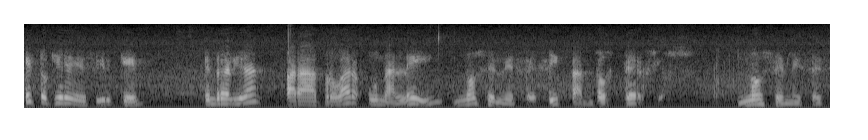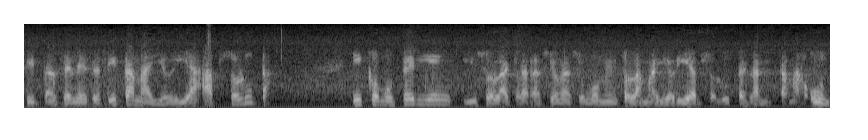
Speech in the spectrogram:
Esto quiere decir que, en realidad, para aprobar una ley no se necesitan dos tercios, no se necesitan, se necesita mayoría absoluta. Y como usted bien hizo la aclaración hace un momento, la mayoría absoluta es la mitad más uno.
